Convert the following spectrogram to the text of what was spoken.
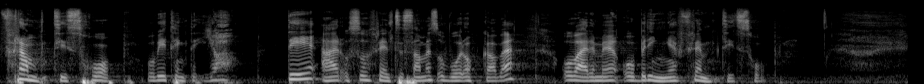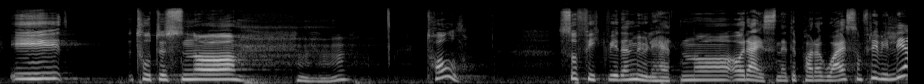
Framtidshåp. Og vi tenkte ja, det er også Frelsesarmeens og vår oppgave å være med og bringe fremtidshåp. I 2012 så fikk vi den muligheten å, å, reise ned til Paraguay som frivillige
